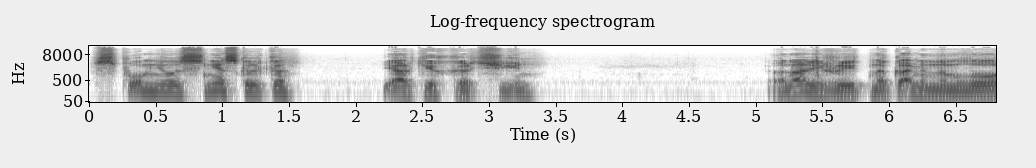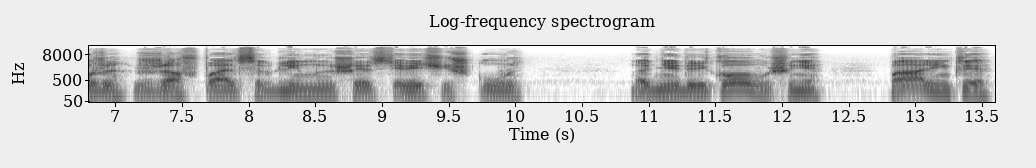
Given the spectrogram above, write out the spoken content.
вспомнилось несколько ярких картин. Она лежит на каменном ложе, сжав в пальцах длинную шерсть овечьей шкуры. Над ней далеко в вышине маленькое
